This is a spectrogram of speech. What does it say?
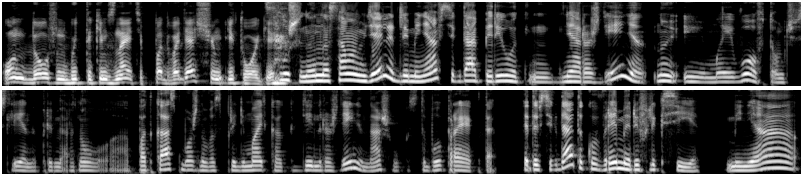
Он должен быть таким, знаете, подводящим итоги. Слушай, ну на самом деле для меня всегда период дня рождения, ну и моего в том числе, например, ну подкаст можно воспринимать как день рождения нашего с тобой проекта. Это всегда такое время рефлексии. Меня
